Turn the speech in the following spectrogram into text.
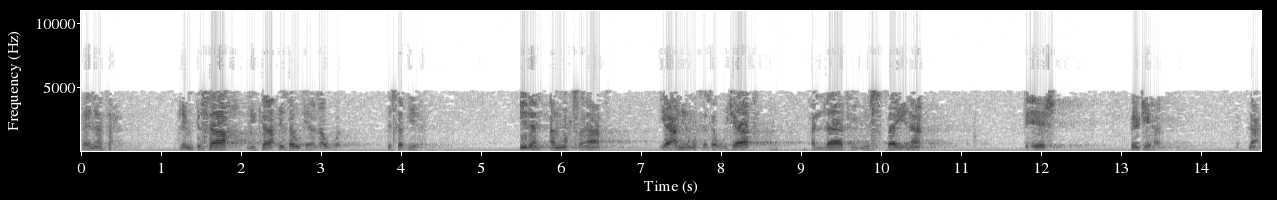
فإنها تحل. لانفساخ نكاح زوجها الأول بسبيها. إذا المحصنات يعني المتزوجات اللاتي يسبين بإيش؟ بالجهاد. نعم.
